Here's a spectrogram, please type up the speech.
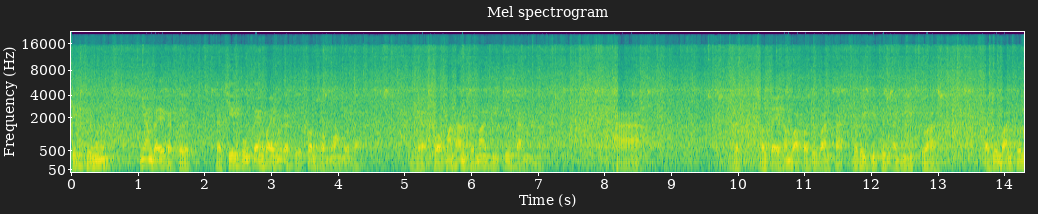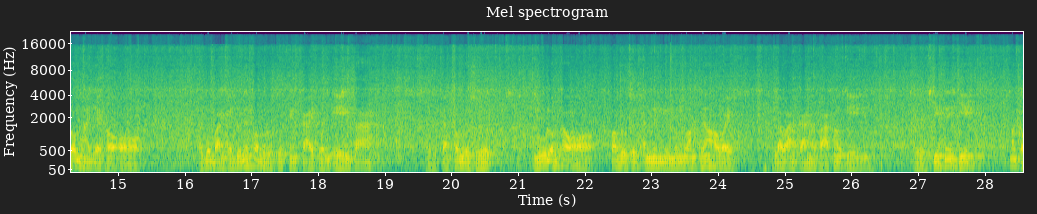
คิดถึงย่ำใดก็เกิด แต่คิดปรุงแต่งไปมันก็เกิดความสมองหมดแล้วนี่แหละพวกมาทำสมาธิคือกันถ้าจะเข้าใจคำว่าปัจจุบันกันจะไปคิดถึงอดีตว่า ปัจจุบันคือลมหายใจเขาออก ปัจจุบันก็อยู่ในความรู้สึกแห่งกายตนเองซะจับความรู้สึก รู้ลมเข้าออก ความรู้สึกอันนึ่งหนึ่งนวงๆที่เขาเอาไว้ระหว่างกลางหน้าผากเข้าเองเจิตในจิต มันก็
